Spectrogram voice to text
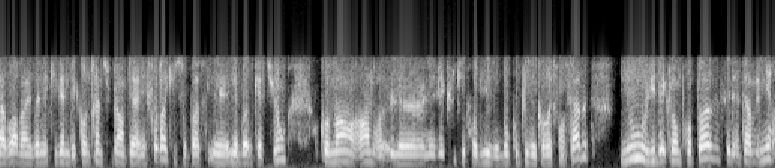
avoir dans les années qui viennent des contraintes supplémentaires. Il faudra qu'ils se posent les, bonnes questions. Comment rendre le, les véhicules qui produisent beaucoup plus éco-responsables? Nous, l'idée que l'on propose, c'est d'intervenir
